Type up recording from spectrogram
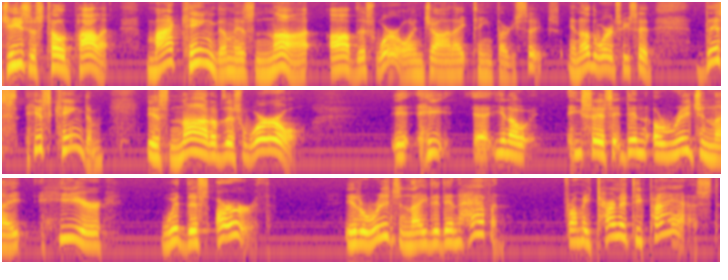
Jesus told Pilate, My kingdom is not of this world in John 18 36. In other words, he said, this, His kingdom is not of this world. It, he, uh, you know, he says it didn't originate here with this earth, it originated in heaven from eternity past.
